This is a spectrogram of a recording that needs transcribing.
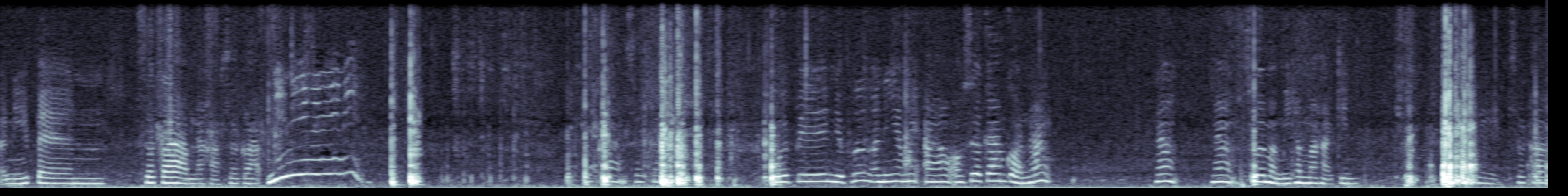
อันนี้เป็นเสื้อกล้ามนะคะ เสื้อกล้ามนี่นี่นี่นี่นี่เสื้อกล้ามเสื้อกล้ามโอ้ยปีนเดี๋ยวพิ่งอันนี้ยังไม่เอาเอาเสื้อกล้ามก่อนนั่งนั่งนั่งช่วยหมามีทำมาหากินนี่เสื้อกล้าม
